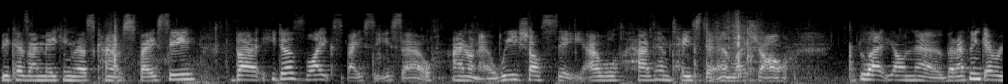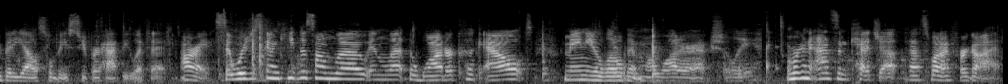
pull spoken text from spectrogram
because I'm making this kind of spicy, but he does like spicy, so I don't know. We shall see. I will have him taste it and let y'all let y'all know, but I think everybody else will be super happy with it. All right, so we're just gonna keep this on low and let the water cook out. May need a little bit more water actually. We're gonna add some ketchup. That's what I forgot.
